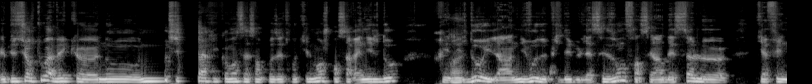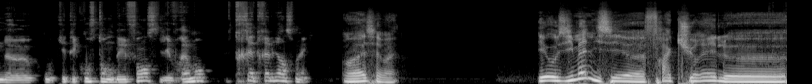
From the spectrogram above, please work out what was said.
et puis surtout avec euh, nos, nos petits stars qui commencent à s'imposer tranquillement, je pense à Renildo. Renildo, il a un niveau depuis le début de la saison, enfin, c'est un des seuls euh, qui a fait une, qui était constant en défense, il est vraiment très très bien ce mec. Ouais, c'est vrai. Et Ozyman, il s'est euh, fracturé le.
